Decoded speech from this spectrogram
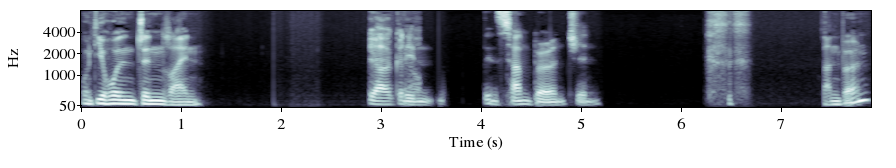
Und die holen Gin rein. Ja, genau. Den, den Sunburn Gin. Sunburn?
